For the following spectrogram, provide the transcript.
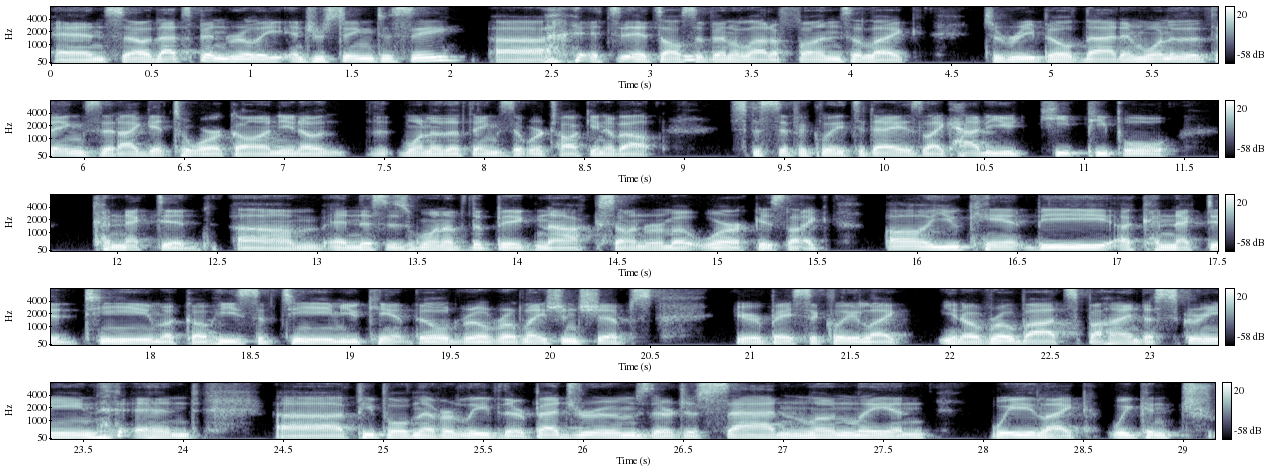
and so that's been really interesting to see. Uh, it's it's also been a lot of fun to like to rebuild that. And one of the things that i get to work on you know th- one of the things that we're talking about specifically today is like how do you keep people connected? Um, and this is one of the big knocks on remote work is like oh you can't be a connected team a cohesive team. You can't build real relationships. You're basically like you know robots behind a screen and uh, people never leave their bedrooms. They're just sad and lonely. And we like we can tr-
